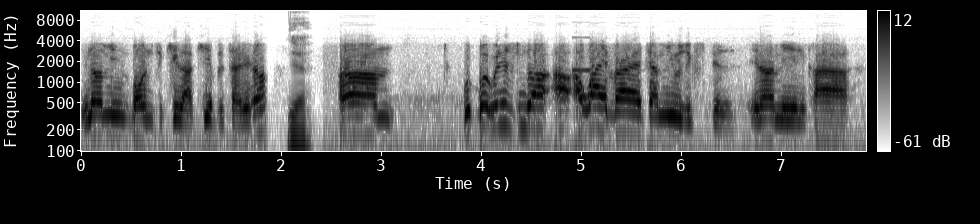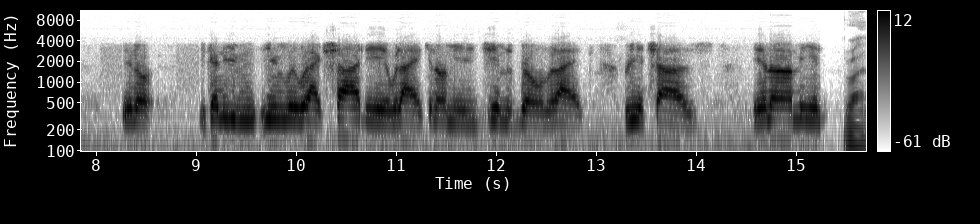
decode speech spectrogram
you know what I mean? Bounty Killer, Capleton, you know? Yeah. Um, we- but we listen to a, a, a wide variety of music still. You know what I mean? 'Cause, you know, you can even even we like Sade, we like you know what I mean James Brown, we like Ray Charles. You know what I mean? Right.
